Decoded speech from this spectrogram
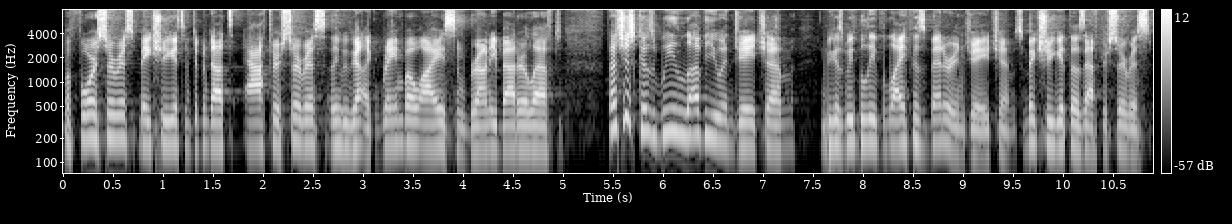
before service, make sure you get some Dippin' Dots after service. I think we've got like rainbow ice and brownie batter left. That's just because we love you in JHM and because we believe life is better in JHM. So make sure you get those after service.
